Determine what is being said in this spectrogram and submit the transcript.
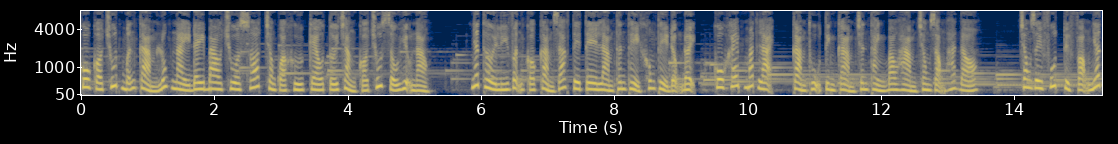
cô có chút mẫn cảm lúc này đây bao chua xót trong quá khứ kéo tới chẳng có chút dấu hiệu nào. Nhất thời Lý Vận có cảm giác tê tê làm thân thể không thể động đậy, cô khép mắt lại, cảm thụ tình cảm chân thành bao hàm trong giọng hát đó. Trong giây phút tuyệt vọng nhất,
